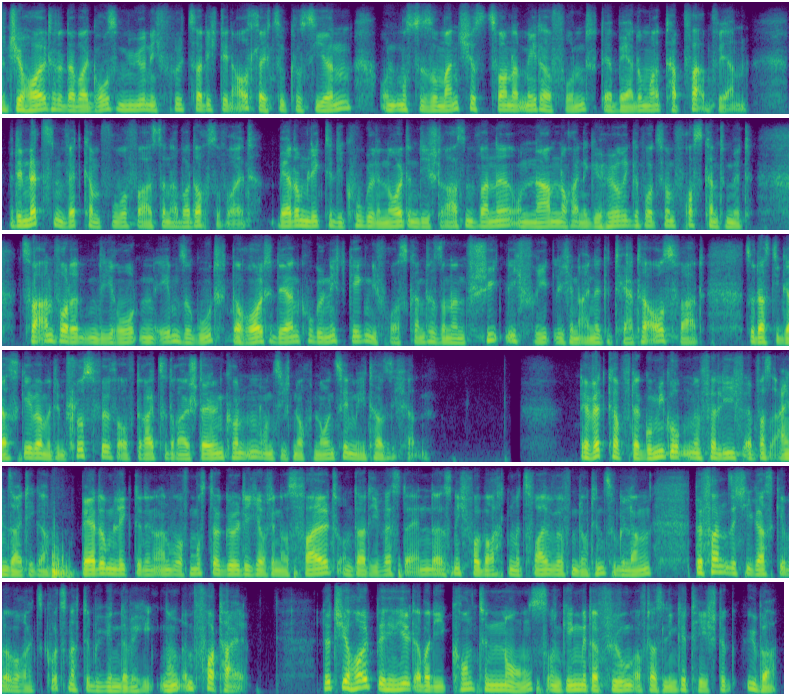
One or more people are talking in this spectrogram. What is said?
Lütje Holt hatte dabei große Mühe, nicht frühzeitig den Ausgleich zu kursieren und musste so manches 200-Meter-Pfund der Bärdummer tapfer abwehren. Mit dem letzten Wettkampfwurf war es dann aber doch soweit. Berdum legte die Kugel erneut in die Straßenwanne und nahm noch eine gehörige Portion Frostkante mit. Zwar antworteten die Roten ebenso gut, doch rollte deren Kugel nicht gegen die Frostkante, sondern schiedlich friedlich in eine geteerte Ausfahrt, sodass die Gastgeber mit dem Schlusspfiff auf 3 zu 3 stellen konnten und sich noch 19 Meter sicherten. Der Wettkampf der Gummigruppen verlief etwas einseitiger. Berdum legte den Anwurf mustergültig auf den Asphalt und da die Westerender es nicht vollbrachten, mit zwei Würfen dorthin zu gelangen, befanden sich die Gastgeber bereits kurz nach dem Beginn der Begegnung im Vorteil. Lütje Holt behielt aber die Kontenance und ging mit der Führung auf das linke T-Stück über.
